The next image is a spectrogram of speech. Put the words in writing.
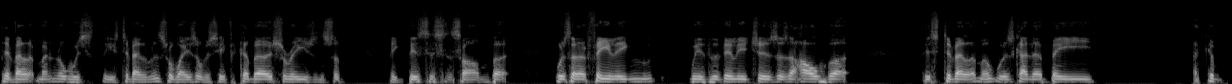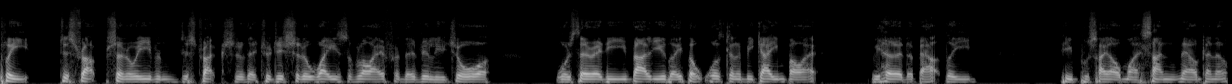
development, always these developments were always obviously for commercial reasons, for big business and so on. But was there a feeling with the villagers as a whole that this development was going to be a complete disruption or even destruction of their traditional ways of life and their village, or was there any value they thought was going to be gained by it? We heard about the people say, "Oh, my son now going to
